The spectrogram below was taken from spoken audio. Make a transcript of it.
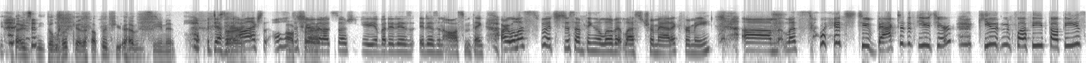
you guys need to look it up if you haven't seen it. Definitely. Sorry. I'll actually I'll have Off to share that on social media, but it is it is an awesome thing. All right, well let's switch to something a little bit less traumatic for me. Um, let's switch to Back to the Future, cute and fluffy puppies.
